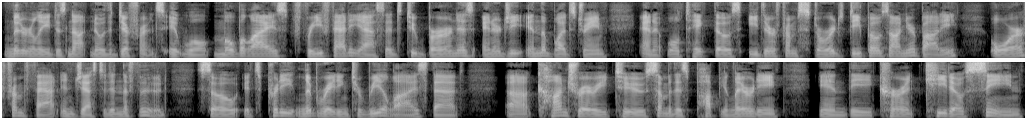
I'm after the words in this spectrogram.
literally does not know the difference. It will mobilize free fatty acids to burn as energy in the bloodstream, and it will take those either from storage depots on your body or from fat ingested in the food. So it's pretty liberating to realize that uh, contrary to some of this popularity in the current keto scene,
